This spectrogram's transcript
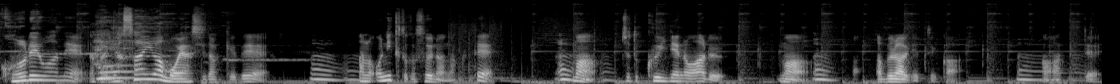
これはねだから野菜はもやしだけでうんうん。あのお肉とかそういうのはなくてうんうんまあちょっと食い出のあるまあうん。油揚げっていうかうんがあって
